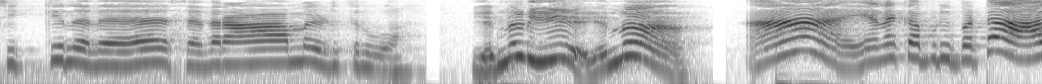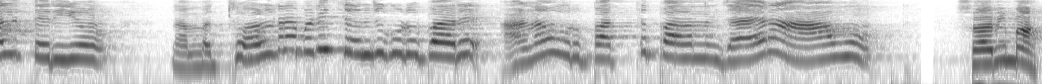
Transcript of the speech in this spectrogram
சிக்கினதை செதறாம எடுத்துருவோம். என்னடி? என்ன? ஆ எனக்கு அப்படிப்பட்ட ஆள் தெரியும். நம்ம சொல்றபடி செஞ்சு கொடுப்பாரு. ஆனா ஒரு பத்து பதினஞ்சாயிரம் ஆகும். சரிம்மா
